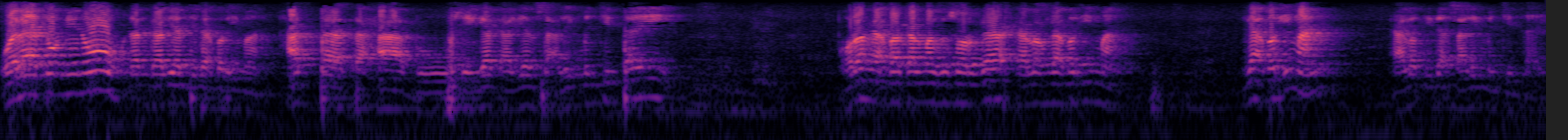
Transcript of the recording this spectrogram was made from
Wala tu'minu dan kalian tidak beriman hatta tahabu sehingga kalian saling mencintai. Orang nggak bakal masuk surga kalau nggak beriman. Nggak beriman kalau tidak saling mencintai.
